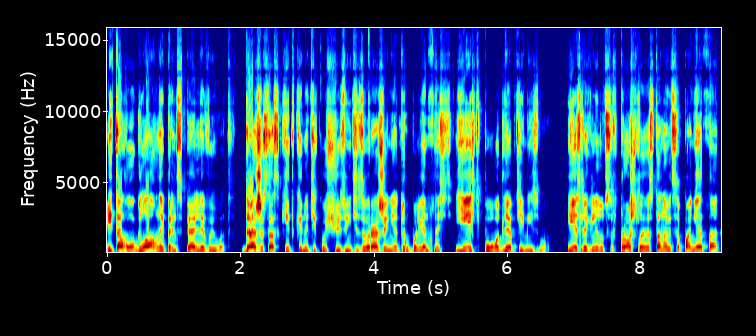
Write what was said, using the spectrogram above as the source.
Итого главный принципиальный вывод. Даже со скидкой на текущую, извините за выражение, турбулентность, есть повод для оптимизма. Если глянуться в прошлое, становится понятно,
